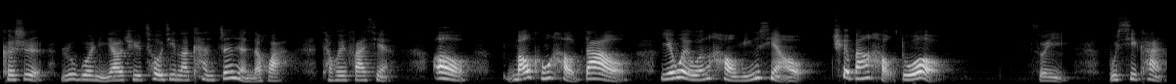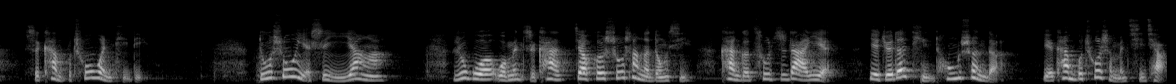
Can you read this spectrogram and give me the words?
可是，如果你要去凑近了看真人的话，才会发现，哦，毛孔好大哦。眼尾纹好明显哦，雀斑好多哦，所以不细看是看不出问题的。读书也是一样啊，如果我们只看教科书上的东西，看个粗枝大叶，也觉得挺通顺的，也看不出什么蹊跷。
